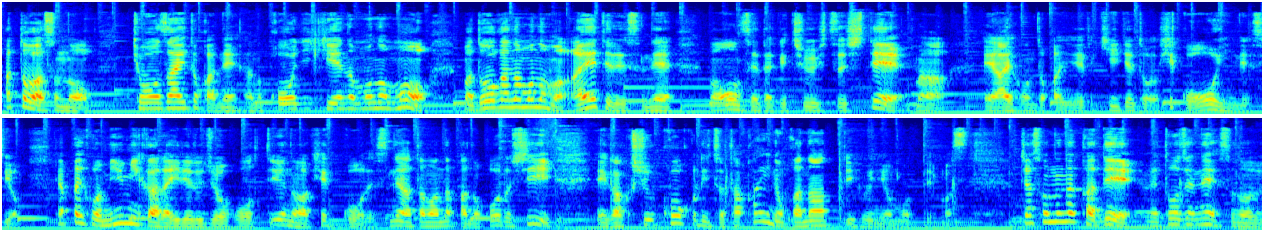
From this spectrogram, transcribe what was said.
あとはその教材とかね、あの講義系のものも、まあ、動画のものもあえてですね、まあ、音声だけ抽出して、まあ、iPhone とかに入れて聞いてると結構多いんですよ。やっぱりこう耳から入れる情報っていうのは結構ですね、頭の中残るし、学習効果率は高いのかなっていうふうに思っっています。じゃあその中で当然ねその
